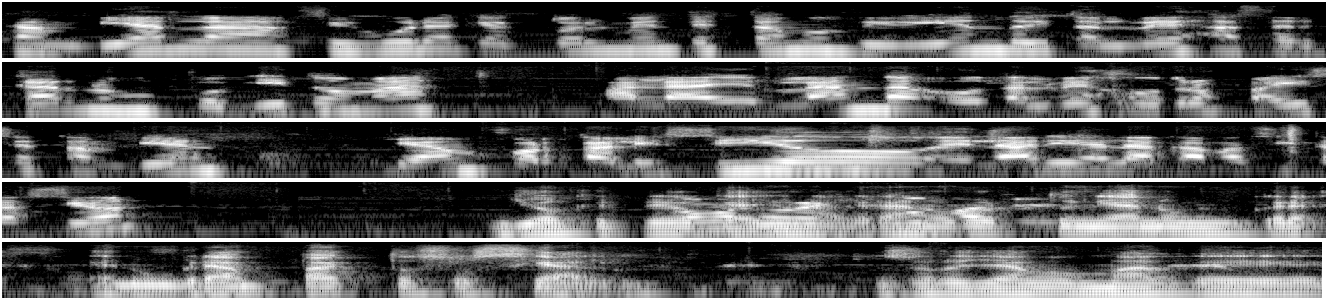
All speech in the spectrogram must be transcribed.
cambiar la figura que actualmente estamos viviendo y tal vez acercarnos un poquito más a la Irlanda o tal vez otros países también que han fortalecido el área de la capacitación? Yo creo que hay una gran oportunidad en un, en un gran pacto social. Nosotros llevamos más de,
